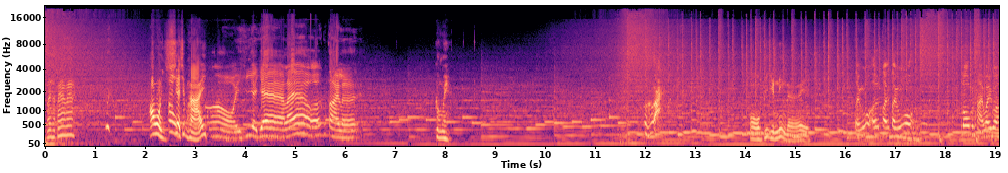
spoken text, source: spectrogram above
ไปไปไปไปเอาไอ้เชี่ยชิบหายอ้าวไอ้เหี้ยแย่แล้วเออกูตายเลยกูไม่ โอ้พี่ยืนนิ่งเลยต่อยงูเออต่อยต่อยงูโลมันหายไวกว่า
